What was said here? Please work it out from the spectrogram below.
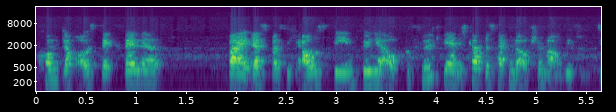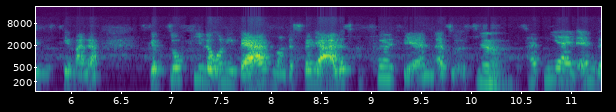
kommt auch aus der Quelle, weil das, was sich ausdehnt, will ja auch gefüllt werden. Ich glaube, das hatten wir auch schon mal irgendwie dieses Thema. Ne? Es gibt so viele Universen und es will ja alles gefüllt werden. Also es, ja. es hat nie ein Ende.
